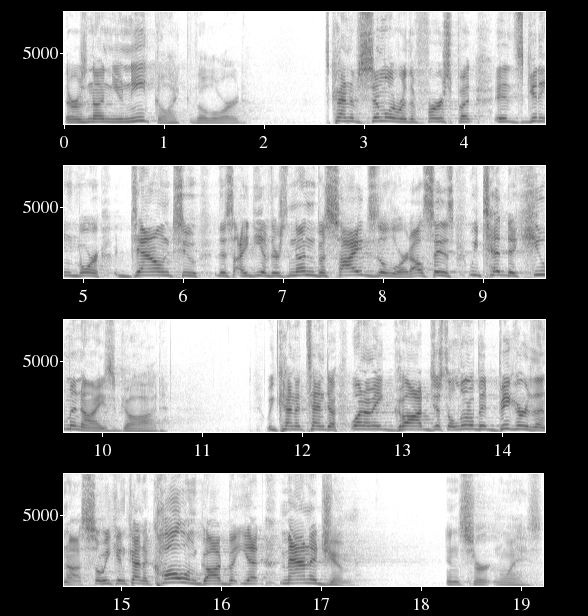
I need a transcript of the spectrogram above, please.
there is none unique like the Lord. It's kind of similar with the first, but it's getting more down to this idea of there's none besides the Lord. I'll say this we tend to humanize God. We kind of tend to want to make God just a little bit bigger than us so we can kind of call him God, but yet manage him in certain ways.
